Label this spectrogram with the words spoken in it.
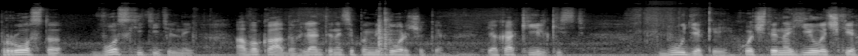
просто восхитительний. Авокадо, гляньте на ці помідорчики, яка кількість. Будь-який. Хочете на гілочки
